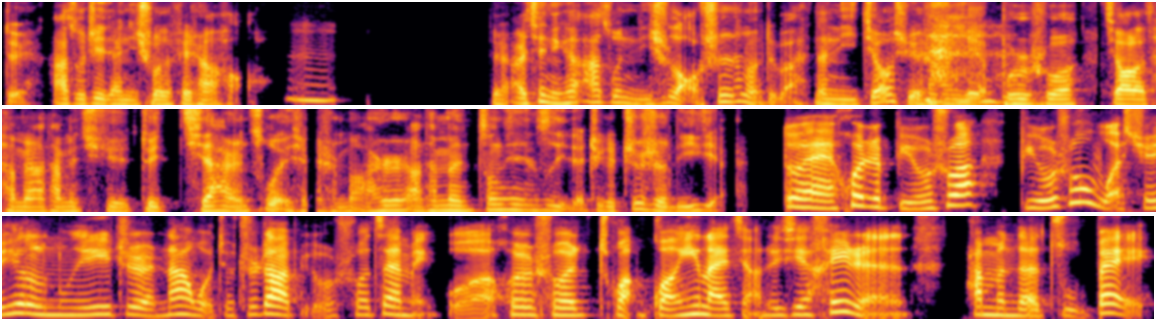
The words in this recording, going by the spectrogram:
对，阿祖这点你说的非常好。嗯，对，而且你看阿祖，你是老师嘛，对吧？那你教学生也不是说教了他们，让他们去对其他人做一些什么，而是让他们增进自己的这个知识理解。对，或者比如说，比如说我学习了奴隶制，那我就知道，比如说在美国，或者说广广义来讲，这些黑人他们的祖辈，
